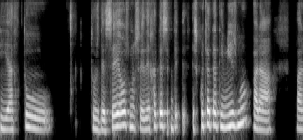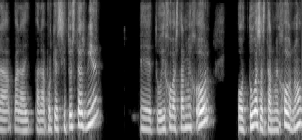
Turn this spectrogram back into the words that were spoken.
y, haz tus deseos, no sé, déjate, escúchate a ti mismo para, para, para, porque si tú estás bien, eh, tu hijo va a estar mejor o tú vas a estar mejor, ¿no?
